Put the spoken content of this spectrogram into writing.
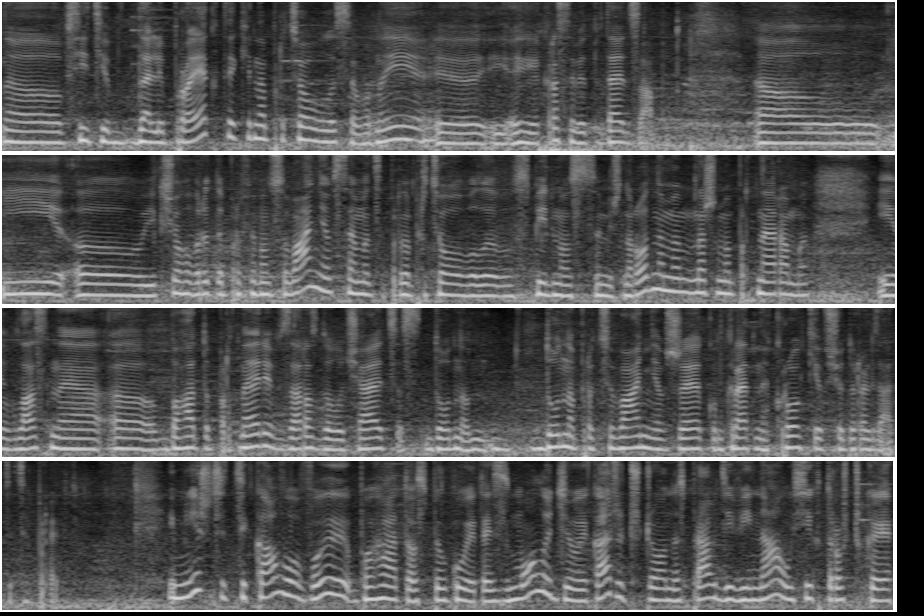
е, всі ці далі проекти, які напрацьовувалися, вони е, якраз і відповідають запиту. Е, і е, якщо говорити про фінансування, все ми це напрацьовували спільно з міжнародними нашими партнерами. І власне е, багато партнерів зараз долучаються до, до напрацювання вже конкретних кроків щодо реалізації цих проєктів. І мені ще цікаво, ви багато спілкуєтесь з молоддю і кажуть, що насправді війна усіх трошки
